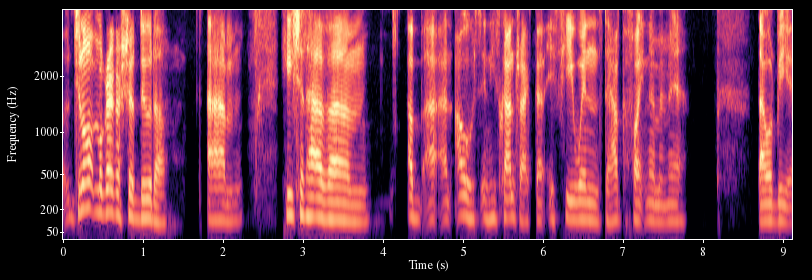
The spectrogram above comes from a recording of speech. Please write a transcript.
you know what McGregor should do though? Um, he should have um a, a- an out in his contract that if he wins, they have to fight in MMA. That would be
